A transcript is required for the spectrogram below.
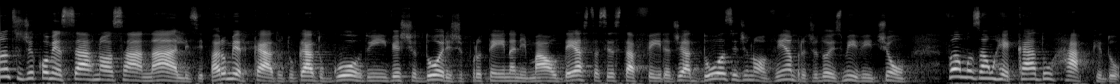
Antes de começar nossa análise para o mercado do gado gordo e investidores de proteína animal desta sexta-feira, dia 12 de novembro de 2021, vamos a um recado rápido.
